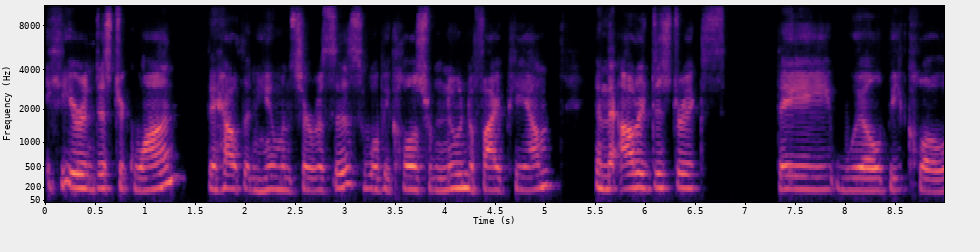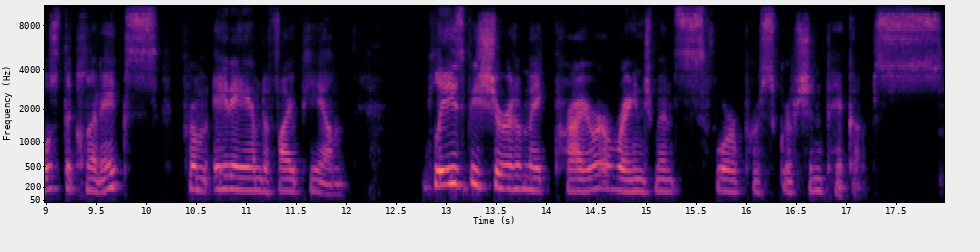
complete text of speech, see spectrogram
Here in District 1, the Health and Human Services will be closed from noon to 5 p.m. In the outer districts, they will be closed, the clinics, from 8 a.m. to 5 p.m. Please be sure to make prior arrangements for prescription pickups.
